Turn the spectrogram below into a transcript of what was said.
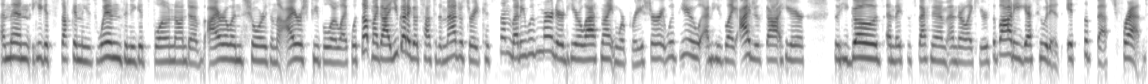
And then he gets stuck in these winds and he gets blown onto Ireland's shores. And the Irish people are like, What's up, my guy? You got to go talk to the magistrate because somebody was murdered here last night and we're pretty sure it was you. And he's like, I just got here. So he goes and they suspect him and they're like, Here's the body. Guess who it is? It's the best friend.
